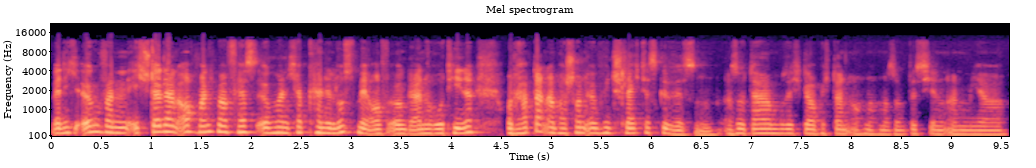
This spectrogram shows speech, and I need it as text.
wenn ich irgendwann, ich stelle dann auch manchmal fest, irgendwann, ich habe keine Lust mehr auf irgendeine Routine und habe dann aber schon irgendwie ein schlechtes Gewissen. Also da muss ich, glaube ich, dann auch noch mal so ein bisschen an mir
